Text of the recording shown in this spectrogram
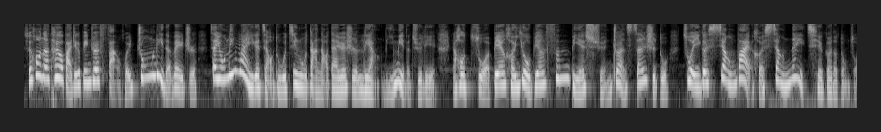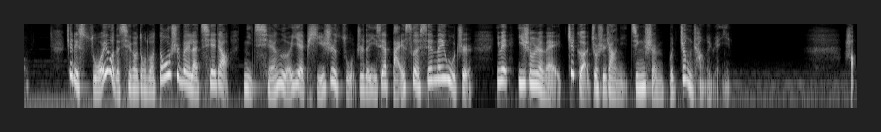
随后呢，他又把这个冰锥返回中立的位置，再用另外一个角度进入大脑，大约是两厘米的距离，然后左边和右边分别旋转三十度，做一个向外和向内切割的动作。这里所有的切割动作都是为了切掉你前额叶皮质组织的一些白色纤维物质，因为医生认为这个就是让你精神不正常的原因。好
